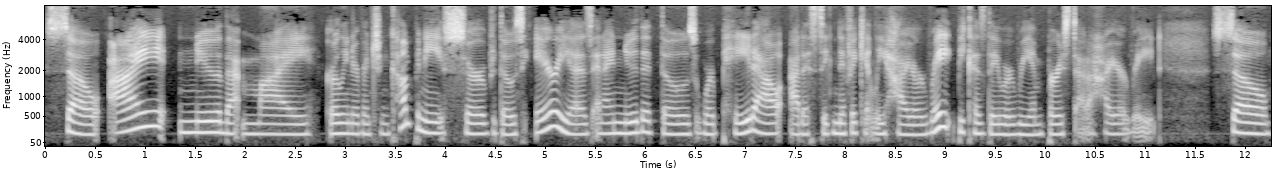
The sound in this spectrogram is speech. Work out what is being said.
So I knew that my early intervention company served those areas, and I knew that those were paid out at a significantly higher rate because they were reimbursed at a higher rate. So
